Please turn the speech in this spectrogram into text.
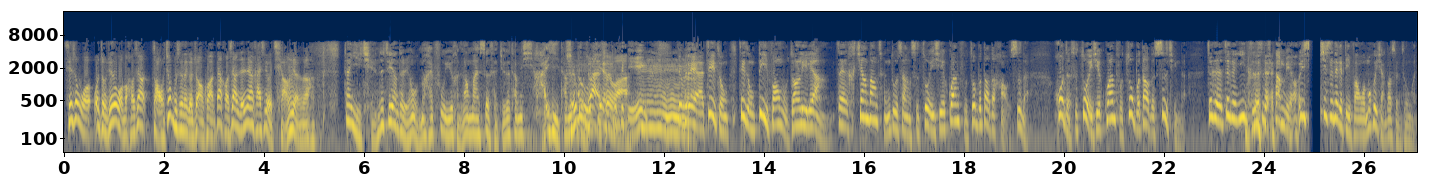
其实我我总觉得我们好像早就不是那个状况，但好像仍然还是有强人啊。但以前的这样的人，我们还赋予很浪漫色彩，觉得他们侠义，他们路见不平，对不对啊？这种这种地方武装力量，在相当程度上是做一些官府做不到的好事的，或者是做一些官府做不到的事情的。这个这个一直是这样描写。其实那个地方，我们会想到沈从文。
